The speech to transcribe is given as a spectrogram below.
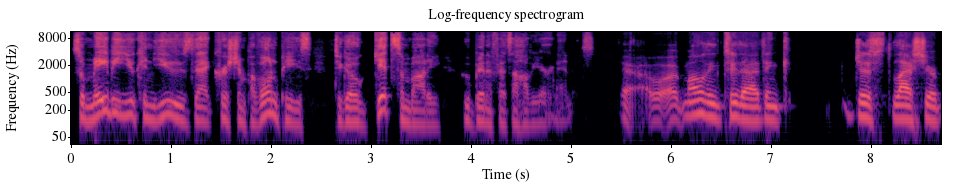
So maybe you can use that Cristian Pavon piece to go get somebody who benefits a Javier Hernandez. Yeah. Uh, my only thing to that, I think just last year,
